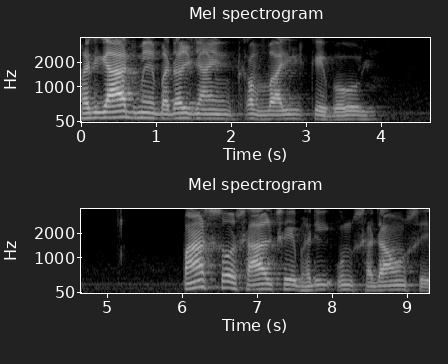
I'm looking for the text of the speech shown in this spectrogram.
फरियाद में बदल जाएँ कव्वाली के बोल। पाँच सौ साल से भरी उन सदाओं से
